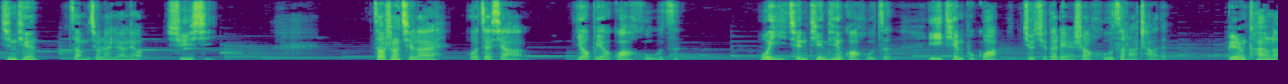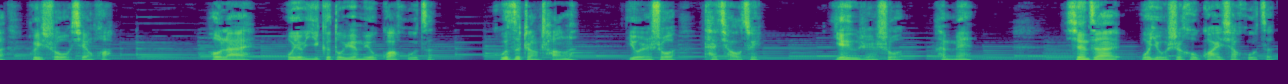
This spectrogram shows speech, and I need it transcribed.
今天咱们就来聊聊学习。早上起来，我在想，要不要刮胡子？我以前天天刮胡子，一天不刮就觉得脸上胡子拉碴的，别人看了会说我闲话。后来我有一个多月没有刮胡子，胡子长长了，有人说太憔悴，也有人说很 man。现在我有时候刮一下胡子，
